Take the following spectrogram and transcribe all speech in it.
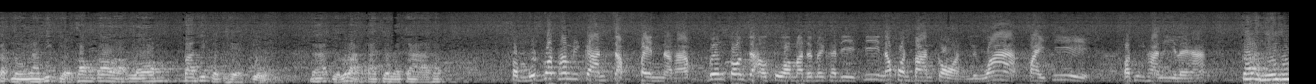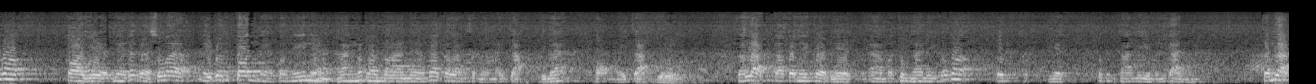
กับหน่วยงานที่เกี่ยวข้องก็ล้อมบ้านที่เกิดเหตุอยู่นะฮะอยู่ระหว่างการเจรจาครับ สมมุติว่าถ้ามีการจับเป็นนะครับ เบื้องต้นจะเอาตัวมาดำเนินคดีที่นครบาลก่อน หรือว่าไปที่ปทุมธานีเลยฮะก็อันนี้เขาก็ก่อเหตุเนี่ยถ้าเกิดว่าในเบื้องต้นเนี่ยตอนนี้เนี่ยทางนครบาลเนี่ยก็กำลังเสนอหมายจับอยู่นะขอออกหมายจับอยู่สำหรับกรณีเกิดเหตุปทุมธานีเขาก็เป็นเหตุปทุมธานีเหมือนกันสำหรับ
